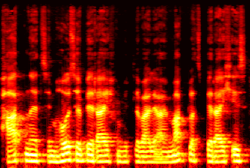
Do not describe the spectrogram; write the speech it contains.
Partner jetzt im Wholesale-Bereich und mittlerweile auch im Marktplatzbereich ist,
